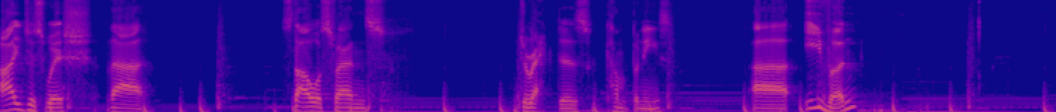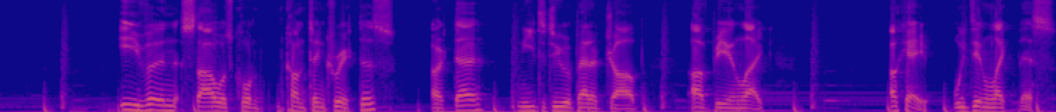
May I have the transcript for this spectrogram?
I just wish that Star Wars fans directors, companies, uh, even even Star Wars con- content creators out there need to do a better job of being like, okay, we didn't like this.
